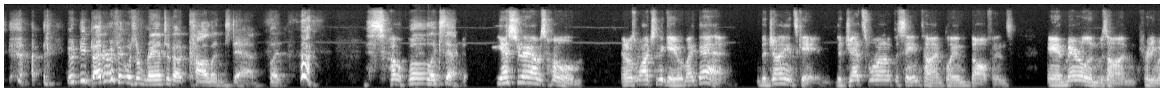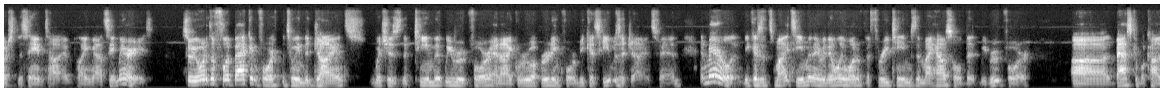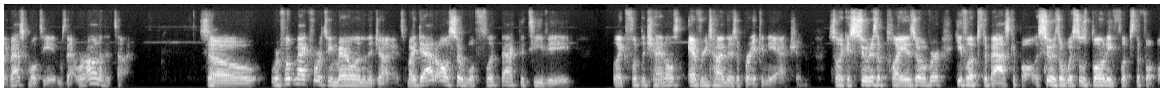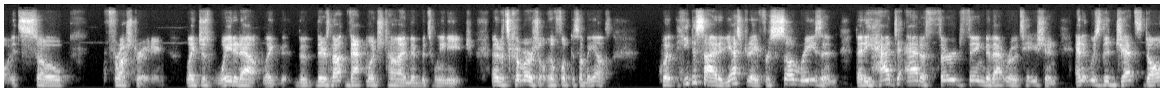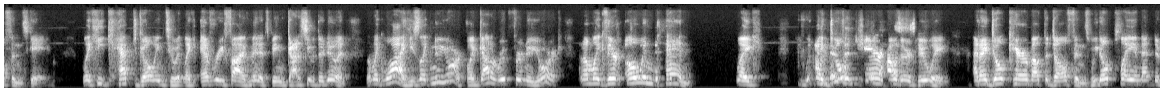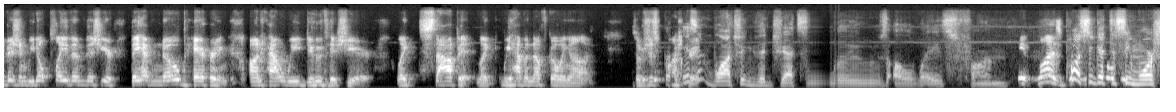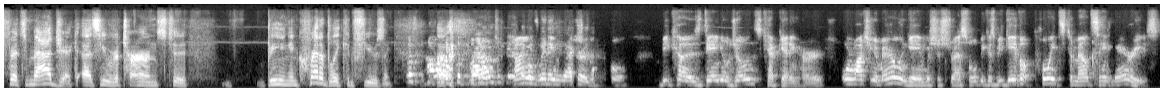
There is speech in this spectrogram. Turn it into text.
would be better if it was a rant about Colin's dad, but So we'll accept it. yesterday I was home and I was watching the game with my dad, the Giants game. The Jets were on at the same time playing the Dolphins, and Maryland was on pretty much the same time playing Mount St. Mary's. So we wanted to flip back and forth between the Giants, which is the team that we root for, and I grew up rooting for because he was a Giants fan, and Maryland because it's my team, and they were the only one of the three teams in my household that we root for, uh, basketball, college basketball teams that were on at the time. So we're flipping back and forth between Maryland and the Giants. My dad also will flip back the TV, like flip the channels every time there's a break in the action. So like as soon as a play is over, he flips the basketball. As soon as a whistle's blown, he flips the football. It's so frustrating. Like just wait it out. Like the, the, there's not that much time in between each. And if it's commercial, he'll flip to something else. But he decided yesterday for some reason that he had to add a third thing to that rotation, and it was the Jets Dolphins game. Like he kept going to it like every five minutes, being got to see what they're doing. I'm like, why? He's like New York, like got to root for New York, and I'm like, they're 0 and 10. Like I don't care how they're doing, and I don't care about the Dolphins. We don't play in that division. We don't play them this year. They have no bearing on how we do this year. Like stop it. Like we have enough going on. So it's just frustrating. isn't watching the Jets lose always fun? It was. Plus, you get to see more Fitz magic as he returns to being incredibly confusing. Plus, if uh, the Browns are going to have a winning record. stressful because Daniel Jones kept getting hurt, or watching a Maryland game, which is stressful because we gave up points to Mount St. Mary's.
